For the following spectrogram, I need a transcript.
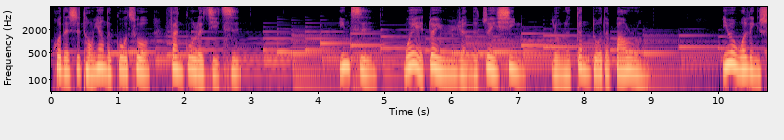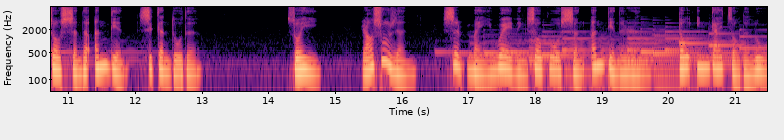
或者是同样的过错犯过了几次。因此，我也对于人的罪性有了更多的包容，因为我领受神的恩典是更多的。所以，饶恕人是每一位领受过神恩典的人都应该走的路。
